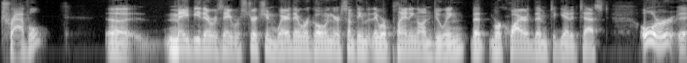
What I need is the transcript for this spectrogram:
travel, Uh, maybe there was a restriction where they were going or something that they were planning on doing that required them to get a test. Or uh,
